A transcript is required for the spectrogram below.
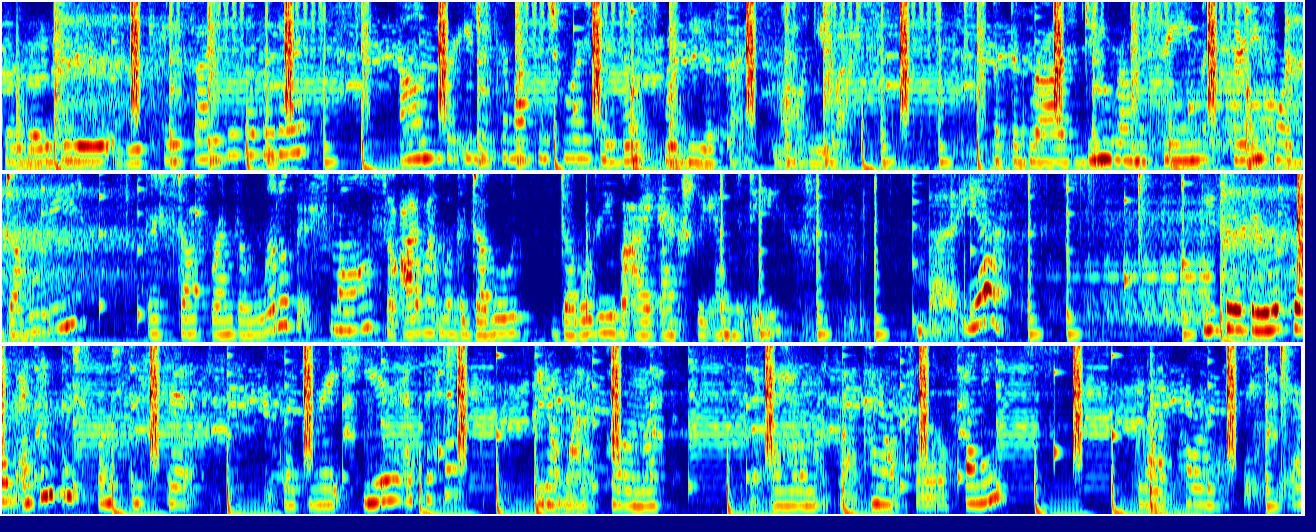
so they do UK sizes over there um, for Agent Provocateur, so this would be a size small in US. But the bras do run the same 34 double D. Their stuff runs a little bit small, so I went with a double double D, but I actually am the D. But yeah, these are what they look like. I think they're supposed to sit like right here at the hip. You don't want to pull them up I had them like that. Kind of looks a little funny. So I'm to pull them right here.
